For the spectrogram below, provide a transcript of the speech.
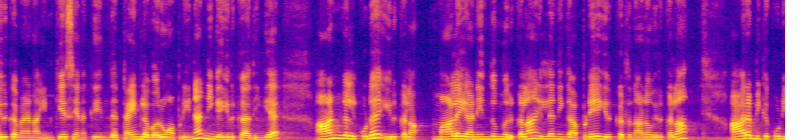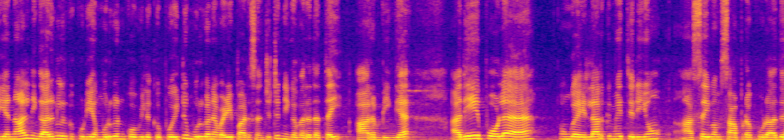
இருக்க வேணாம். இன்கேஸ் எனக்கு இந்த டைமில் வரும் அப்படின்னா நீங்கள் இருக்காதீங்க. ஆண்கள் கூட இருக்கலாம். மாலை அணிந்தும் இருக்கலாம். இல்லை நீங்கள் அப்படியே இருக்கிறதுனாலும் இருக்கலாம். ஆரம்பிக்கக்கூடிய நாள் நீங்கள் அருகில் இருக்கக்கூடிய முருகன் கோவிலுக்கு போயிட்டு முருகனை வழிபாடு செஞ்சுட்டு நீங்கள் விரதத்தை ஆரம்பிங்க. அதே போல் உங்கள் எல்லாருக்குமே தெரியும் அசைவம் சாப்பிடக்கூடாது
